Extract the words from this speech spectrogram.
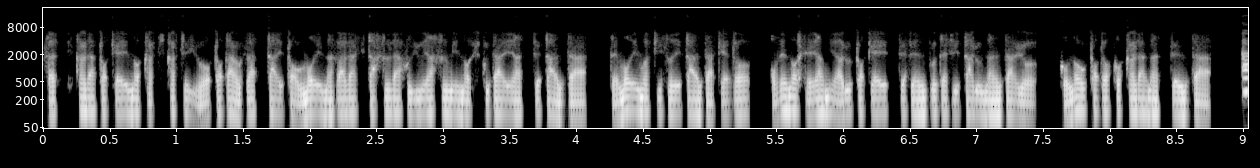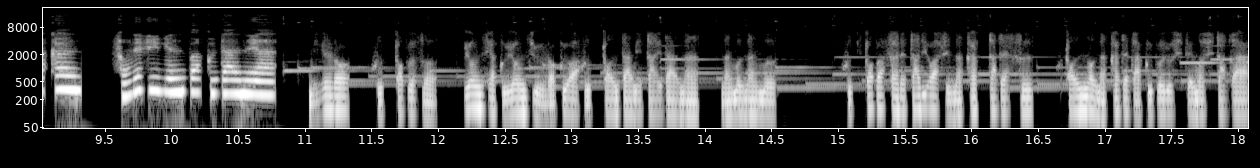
さっきから時計のカチカチいう音がうざったいと思いながらひたすら冬休みの宿題やってたんだ。でも今気づいたんだけど、俺の部屋にある時計って全部デジタルなんだよ。この音どこから鳴ってんだ？あかん。それ次元爆弾や。逃げろ、吹っ飛ぶぞ。446は吹っ飛んだみたいだな。ナムナム。吹き飛ばされたりはしなかったです。布団の中でガクブルしてましたが、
